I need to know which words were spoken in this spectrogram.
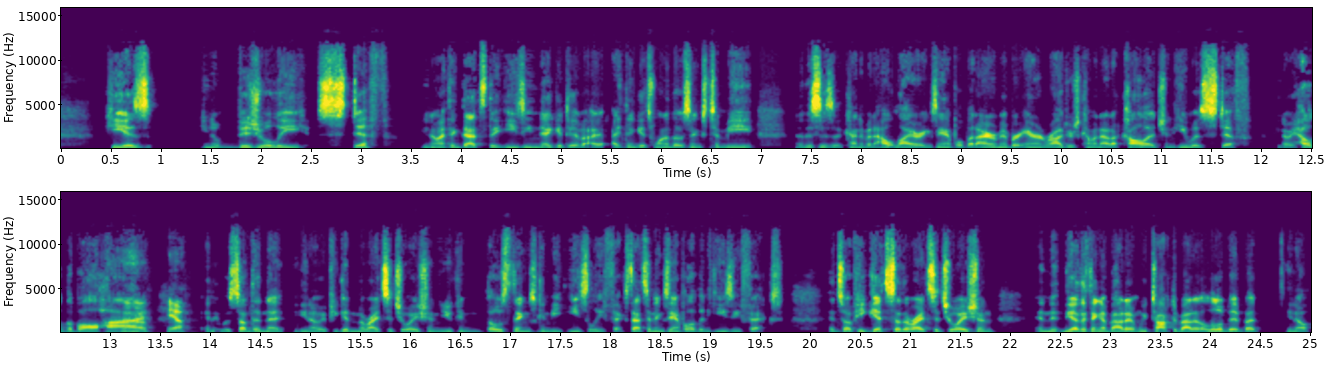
He is, you know, visually stiff. You know, I think that's the easy negative. I, I think it's one of those things to me, and this is a kind of an outlier example, but I remember Aaron Rodgers coming out of college and he was stiff you know, he held the ball high. Uh-huh. Yeah. And it was something that, you know, if you get in the right situation, you can, those things can be easily fixed. That's an example of an easy fix. And so if he gets to the right situation, and the, the other thing about it, and we talked about it a little bit, but, you know,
